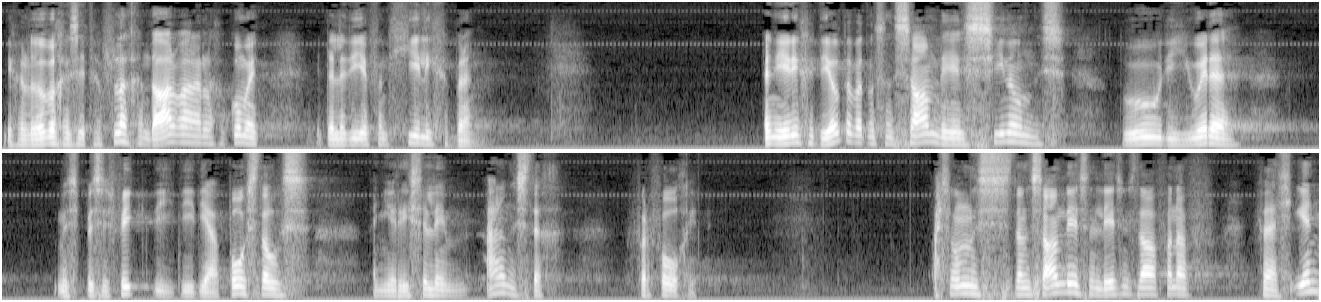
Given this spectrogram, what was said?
die gelowiges het gevlug en daar waar hulle gekom het, het hulle die evangelie gebring. In hierdie gedeelte wat ons in saam lees, sien ons hoe die Jode spesifiek die die die apostels in Jerusalem ernstig vervolg het. As ons dan saam lees en lees ons daar vanaf vers 1.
